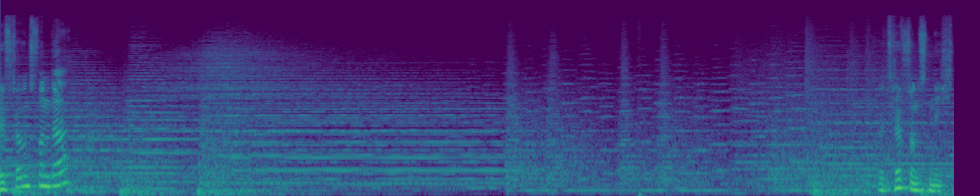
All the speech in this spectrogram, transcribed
Trifft er uns von da? Er trifft uns nicht.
